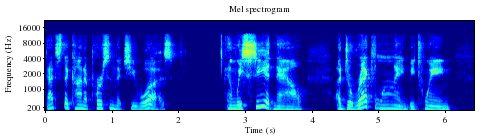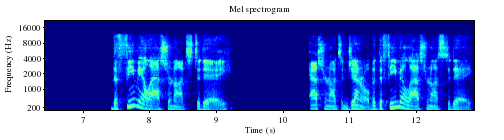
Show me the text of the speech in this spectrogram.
that's the kind of person that she was and we see it now a direct line between the female astronauts today, astronauts in general, but the female astronauts today,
